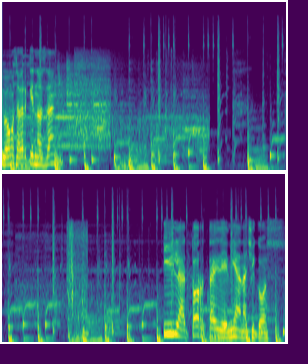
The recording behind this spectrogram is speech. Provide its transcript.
Y vamos a ver qué nos dan. Y la torta edeniana, chicos.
